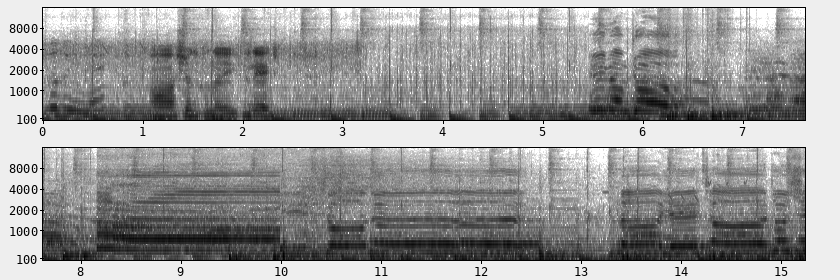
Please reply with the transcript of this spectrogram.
신호도 있네. 아 시원 건너지 근데 이명준! 인천은 나의 자존심!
